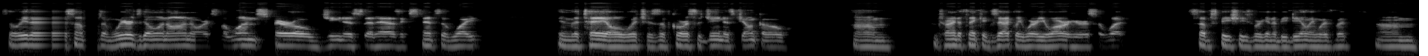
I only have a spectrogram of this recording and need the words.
So either something weird's going on, or it's the one sparrow genus that has extensive white in the tail, which is of course the genus Junco. Um, I'm trying to think exactly where you are here, so what subspecies we're going to be dealing with, but um,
